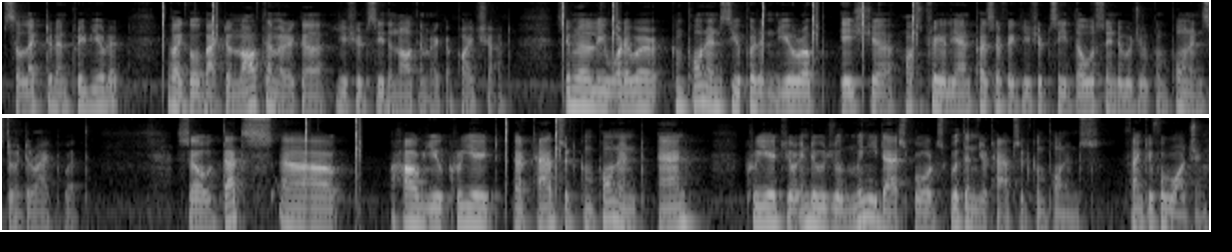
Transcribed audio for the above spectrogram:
selected and previewed it if I go back to North America you should see the North America pie chart similarly whatever components you put in Europe Asia Australia and Pacific you should see those individual components to interact with so that's uh, how you create a tabset component and create your individual mini dashboards within your tabset components. Thank you for watching.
